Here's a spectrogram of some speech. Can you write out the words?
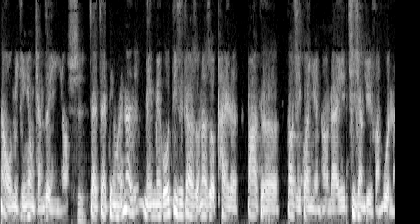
那我们已经用强震仪哦，是在在定位。那美美国地质调查所那时候派了八个高级官员哈、来气象局访问了、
